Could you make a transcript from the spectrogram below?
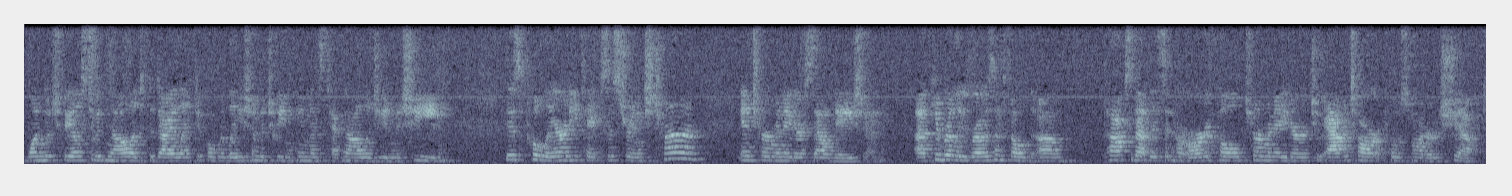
one which fails to acknowledge the dialectical relation between humans, technology, and machine, this polarity takes a strange turn in Terminator Salvation. Uh, Kimberly Rosenfeld um, talks about this in her article, Terminator to Avatar, a Postmodern Shift.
